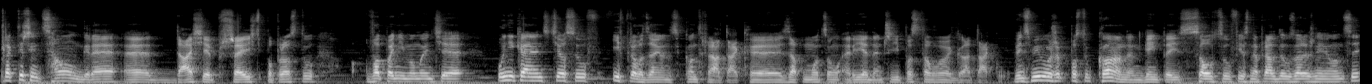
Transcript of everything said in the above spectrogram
praktycznie całą grę e, da się przejść po prostu w odpowiednim momencie unikając ciosów i wprowadzając kontratak e, za pomocą R1, czyli podstawowego ataku. Więc mimo, że po prostu Conan ten gameplay z Soulsów jest naprawdę uzależniający,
